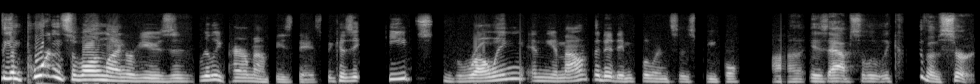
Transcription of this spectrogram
the importance of online reviews is really paramount these days because it keeps growing and the amount that it influences people uh, is absolutely kind of absurd.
